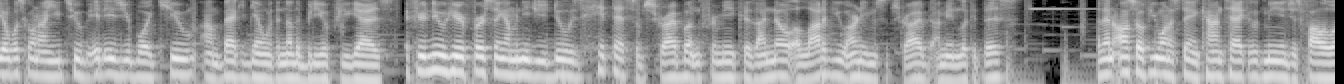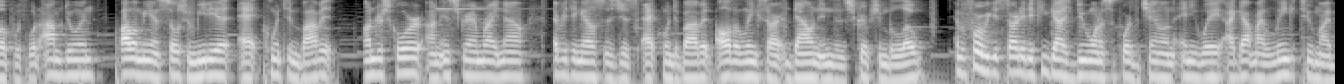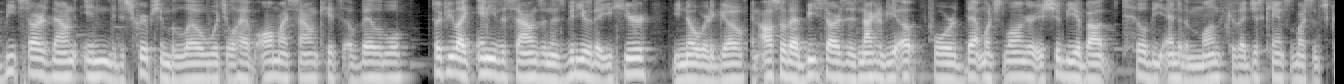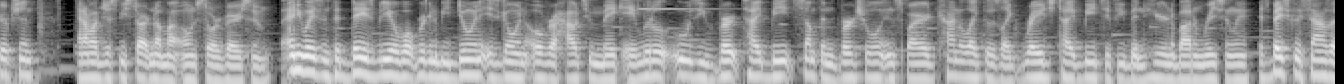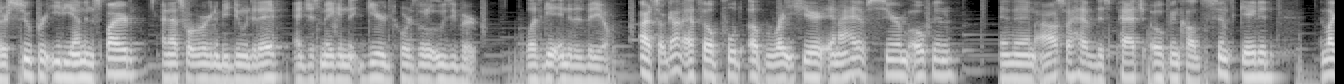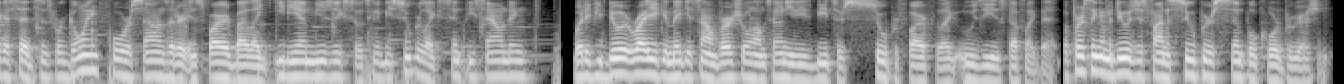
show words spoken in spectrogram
Yo, what's going on YouTube? It is your boy Q. I'm back again with another video for you guys. If you're new here, first thing I'm gonna need you to do is hit that subscribe button for me because I know a lot of you aren't even subscribed. I mean, look at this. And then also, if you want to stay in contact with me and just follow up with what I'm doing, follow me on social media at Quinton Bobbitt underscore on Instagram right now. Everything else is just at Quinton Bobbitt. All the links are down in the description below. And before we get started, if you guys do want to support the channel in any way, I got my link to my BeatStars down in the description below, which will have all my sound kits available. So if you like any of the sounds in this video that you hear, you know where to go. And also that BeatStars is not going to be up for that much longer. It should be about till the end of the month because I just canceled my subscription and I'm gonna just be starting up my own store very soon. Anyways, in today's video, what we're gonna be doing is going over how to make a Lil Uzi Vert type beat, something virtual inspired, kind of like those like rage type beats if you've been hearing about them recently. It's basically sounds that are super EDM inspired, and that's what we're gonna be doing today, and just making it geared towards Lil Uzi Vert. Let's get into this video. All right, so I got FL pulled up right here, and I have Serum open, and then I also have this patch open called Synth Gated. And like I said, since we're going for sounds that are inspired by like EDM music, so it's gonna be super like synthy sounding. But if you do it right, you can make it sound virtual. And I'm telling you, these beats are super fire for like Uzi and stuff like that. But first thing I'm gonna do is just find a super simple chord progression.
